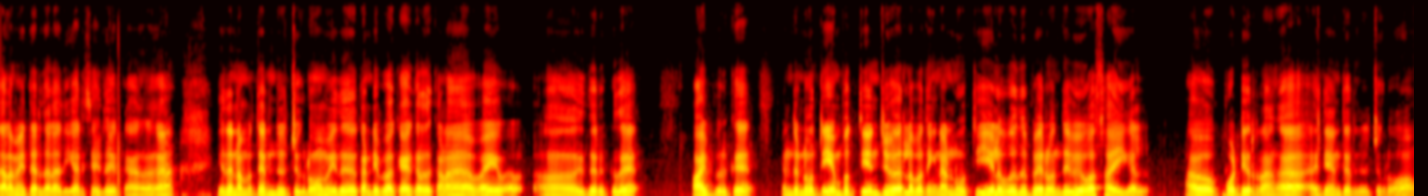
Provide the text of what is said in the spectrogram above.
தலைமை தேர்தல் அதிகாரி சொல்லியிருக்காங்க. இதை நம்ம தெரிஞ்சு வச்சுக்கிடுவோம். இது கண்டிப்பாக கேட்கறதுக்கான வை இது இருக்குது. வாய்ப்பு இருக்குது இந்த நூற்றி எண்பத்தி அஞ்சு பேரில் பார்த்தீங்கன்னா, 170 பேர் வந்து விவசாயிகள். போட்டிடுறாங்க இதையும் தெரிஞ்சு வச்சுக்கிடுவோம்.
